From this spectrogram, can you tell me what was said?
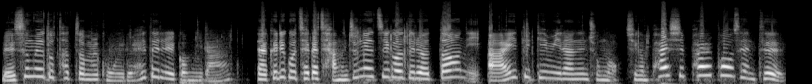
매수매도 타점을 공유를 해드릴 겁니다. 자, 그리고 제가 장중에 찍어드렸던 이 IT캠이라는 종목 지금 88%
